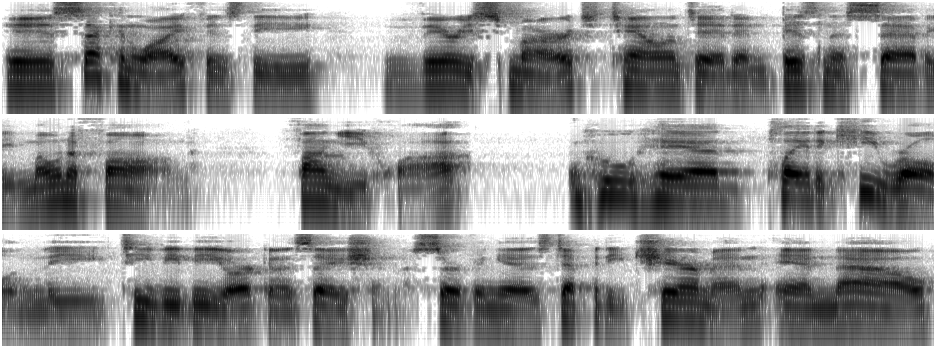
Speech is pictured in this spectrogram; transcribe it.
His second wife is the very smart, talented, and business savvy Mona Fong, Fang Yihua, who had played a key role in the TVB organization, serving as deputy chairman and now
